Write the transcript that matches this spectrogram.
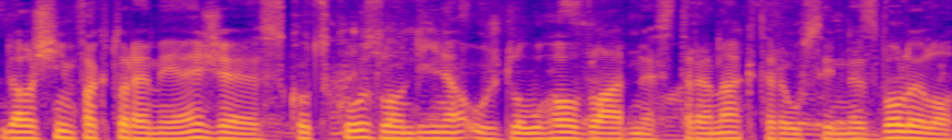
Dalším faktorem je, že Skotsku z Londýna už dlouho vládne strana, kterou si nezvolilo.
